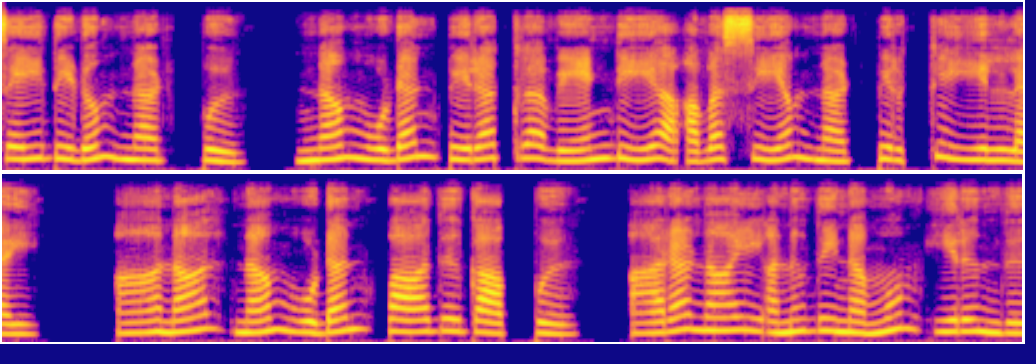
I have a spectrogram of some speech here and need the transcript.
செய்திடும் நட்பு. நம் உடன் பிறக்க வேண்டிய அவசியம் நட்பிற்கு இல்லை. ஆனால் நம் உடன் பாதுகாப்பு அரணாய் அனுதினமும் இருந்து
